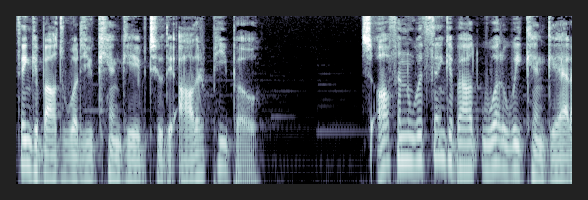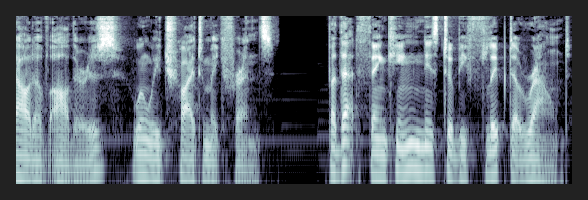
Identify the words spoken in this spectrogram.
Think about what you can give to the other people. So often we think about what we can get out of others when we try to make friends. But that thinking needs to be flipped around.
